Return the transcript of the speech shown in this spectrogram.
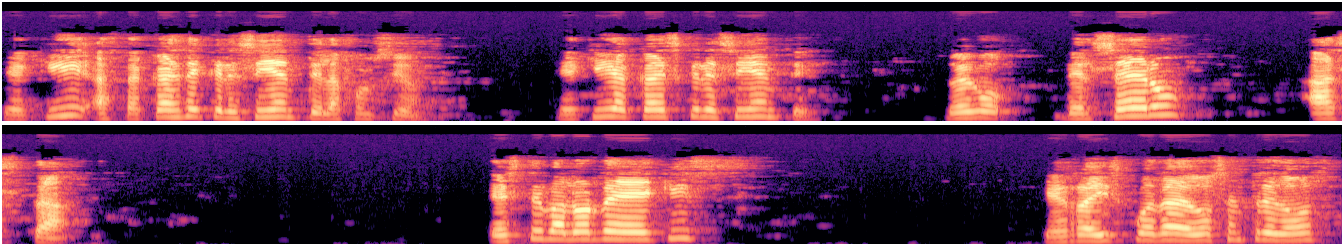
Y aquí hasta acá es decreciente la función. Y aquí acá es creciente. Luego del 0 hasta este valor de x, que es raíz cuadrada de 2 entre 2,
